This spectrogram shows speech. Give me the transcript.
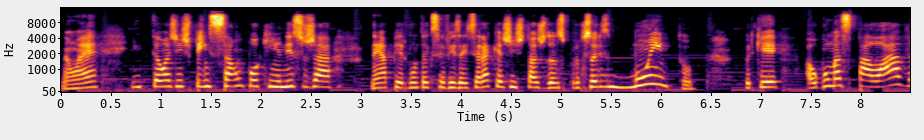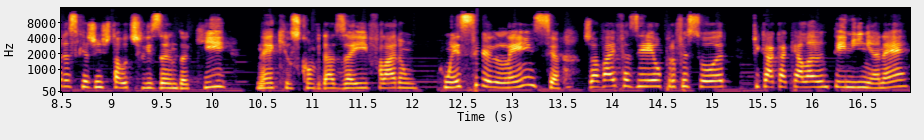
não é? Então a gente pensar um pouquinho nisso já, né? A pergunta que você fez aí, será que a gente está ajudando os professores? Muito, porque algumas palavras que a gente está utilizando aqui, né? Que os convidados aí falaram com excelência, já vai fazer o professor ficar com aquela anteninha, né?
